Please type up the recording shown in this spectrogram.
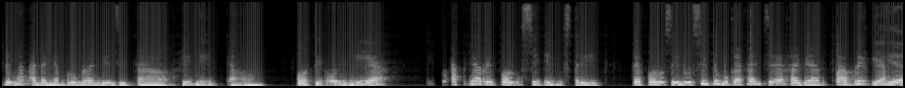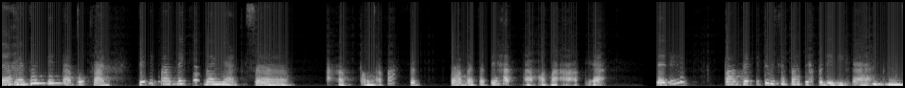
dengan adanya perubahan digital ini, yang 4.0 ini ya, itu artinya revolusi industri. Revolusi industri itu bukan saja hanya pabrik ya, yeah. itu kita bukan. Jadi pabriknya banyak, se, uh, peng, apa, sahabat sehat, maaf, maaf ya. Jadi pabrik itu bisa pabrik pendidikan, hmm.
